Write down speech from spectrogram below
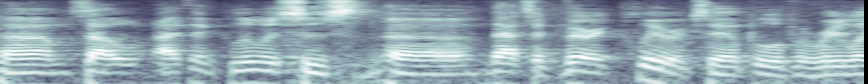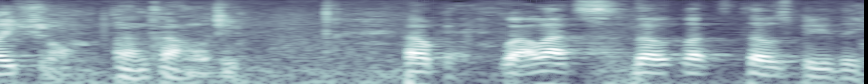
Um, so I think Lewis is, uh, that's a very clear example of a relational ontology. Okay, well, that's, let those be the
